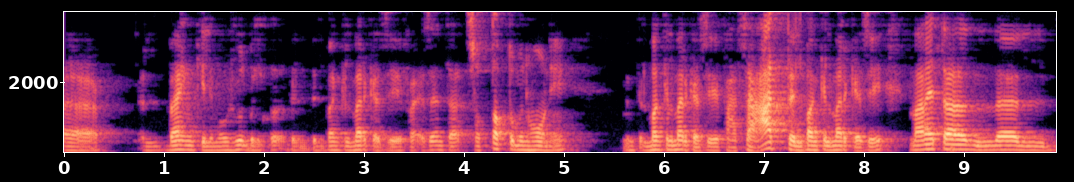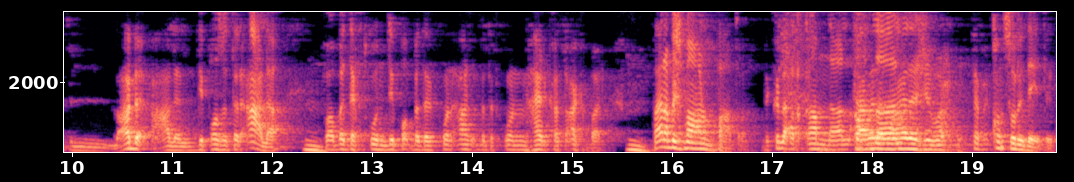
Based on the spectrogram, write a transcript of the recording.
آه، البنك اللي موجود بالبنك المركزي فإذا أنت شطبته من هون من البنك المركزي فساعدت البنك المركزي. معناتها العبء على ال depositor أعلى فبدك تكون depo بدك تكون بدك تكون haircut أكبر. فأنا بجمعهم ببعضهم بكل أرقامنا الأفضل معالجه واحدة. consolidated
